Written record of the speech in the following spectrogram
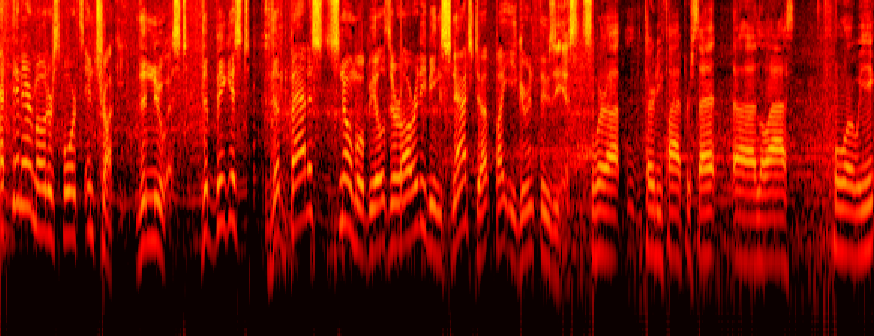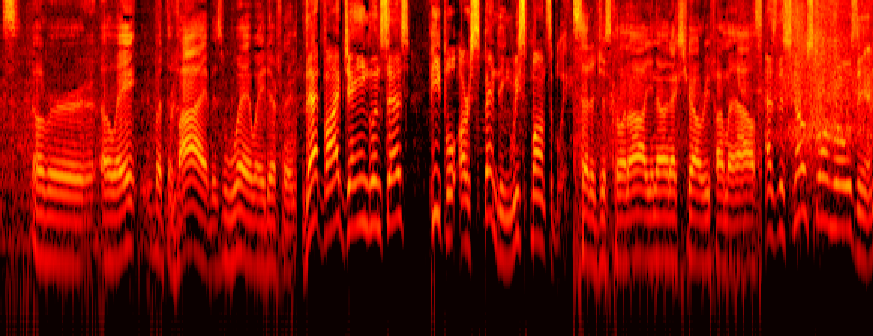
At Thin Air Motorsports in Truckee, the newest, the biggest, the baddest snowmobiles are already being snatched up by eager enthusiasts. We're up 35% uh, in the last four weeks over 08, but the vibe is way, way different. That vibe, Jay England says, people are spending responsibly. Instead of just going, oh, you know, next year I'll refine my house. As the snowstorm rolls in,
